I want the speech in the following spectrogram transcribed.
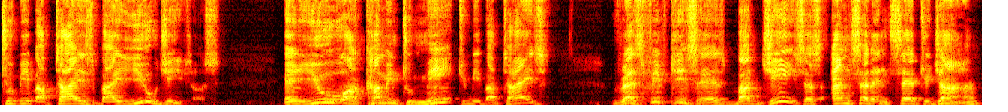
to be baptized by you, Jesus. And you are coming to me to be baptized. Verse 15 says, But Jesus answered and said to John,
